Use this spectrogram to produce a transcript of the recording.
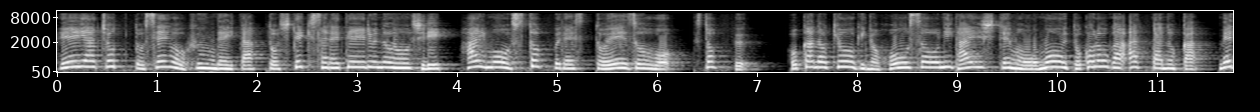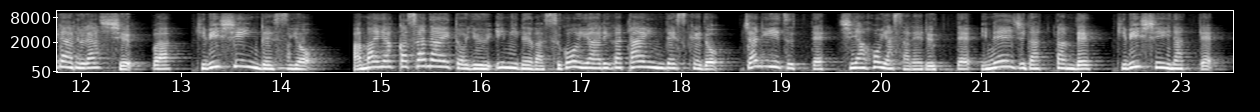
平野ちょっと線を踏んでいたと指摘されているのを知り、はいもうストップですと映像を、ストップ。他の競技の放送に対しても思うところがあったのか、メダルラッシュは厳しいんですよ。甘やかさないという意味ではすごいありがたいんですけど、ジャニーズってちやほやされるってイメージだったんで、厳しいなって、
